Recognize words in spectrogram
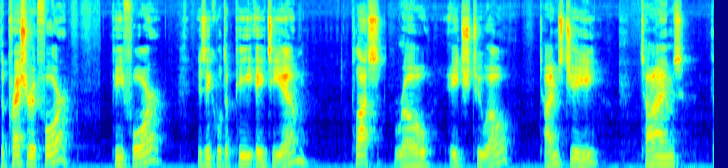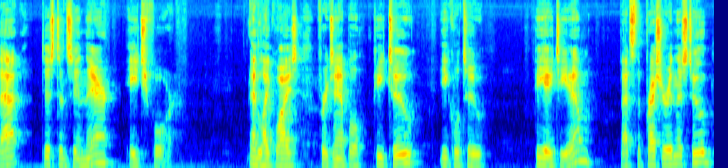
the pressure at 4, P4, is equal to PATM plus rho H2O times G times that distance in there, H4. And likewise, for example, P2 equal to PATM, that's the pressure in this tube,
